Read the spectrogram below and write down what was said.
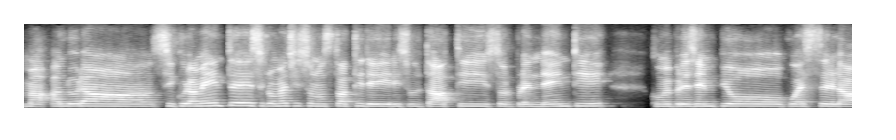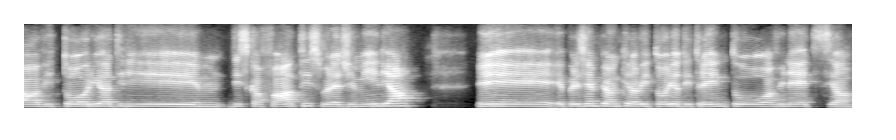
Ma allora sicuramente secondo me ci sono stati dei risultati sorprendenti, come per esempio può essere la vittoria di, di Scafati su Reggio Emilia e, e, per esempio anche la vittoria di Trento a Venezia.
